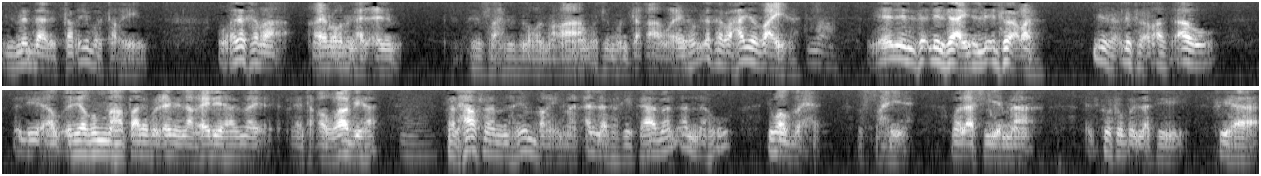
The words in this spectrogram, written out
من باب الترغيب والترهيب وذكر غيره من أهل العلم في صاحب بلوغ المرام وفي المنتقى وغيرهم ذكروا أحاديث ضعيفة. نعم. للفائدة لتعرف لتعرف أو ليضمها طالب العلم إلى غيرها مما يتقوى بها. فالحاصل أنه ينبغي من ألف كتابا أنه يوضح الصحيح ولا سيما الكتب التي فيها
